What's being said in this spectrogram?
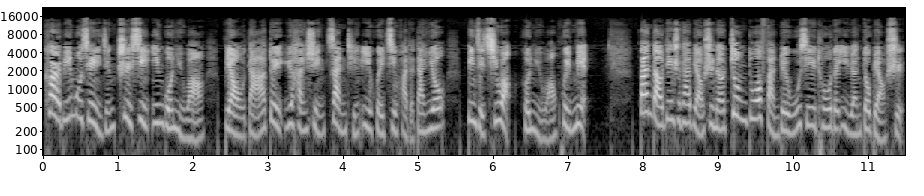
科尔宾目前已经致信英国女王，表达对约翰逊暂停议会计划的担忧，并且期望和女王会面。半岛电视台表示呢，众多反对无协议脱欧的议员都表示，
